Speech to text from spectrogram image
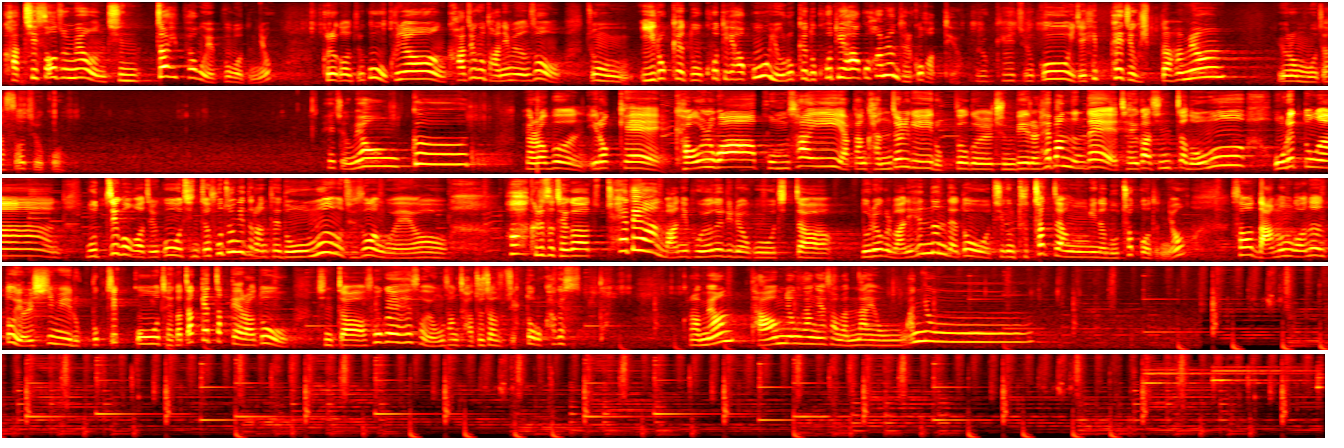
같이 써주면 진짜 hip하고 예쁘거든요. 그래가지고 그냥 가지고 다니면서 좀 이렇게도 코디하고 이렇게도 코디하고 하면 될 것 같아요. 이렇게 해주고 이제 hip해지고 싶다 하면 이런 모자 써주고 해주면 끝! 여러분 이렇게 겨울과 봄 사이 약간 간절기 룩북을 준비를 해봤는데 제가 진짜 너무 오랫동안 못 찍어가지고 진짜 소중이들한테 너무 죄송한 거예요. 아 그래서 제가 최대한 많이 보여드리려고 진짜 노력을 많이 했는데도 지금 두 착장이나 놓쳤거든요. 그래서 남은 거는 또 열심히 룩북 찍고 제가 작게 작게라도 진짜 소개해서 영상 자주자주 찍도록 하겠습니다. 그러면 다음 영상에서 만나요. 안녕!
